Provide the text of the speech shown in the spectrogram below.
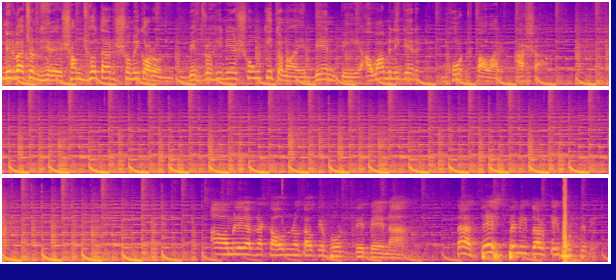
নির্বাচন ঘিরে সমঝোতার সমীকরণ। বিদ্রোহী নিয়ে শঙ্কিত নয় বিএনপি। আওয়ামী লীগের ভোট পাওয়ার আশা। আওয়ামী লীগের অন্য কাউকে ভোট দেবে না। তারা দেশপ্রেমিক দলকেই ভোট দেবে।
